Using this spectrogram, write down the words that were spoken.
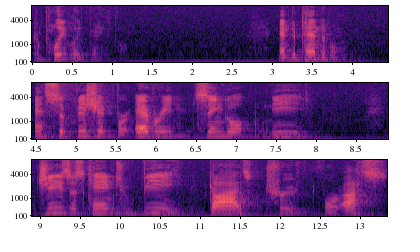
completely faithful, and dependable, and sufficient for every single need. Jesus came to be God's truth for us.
